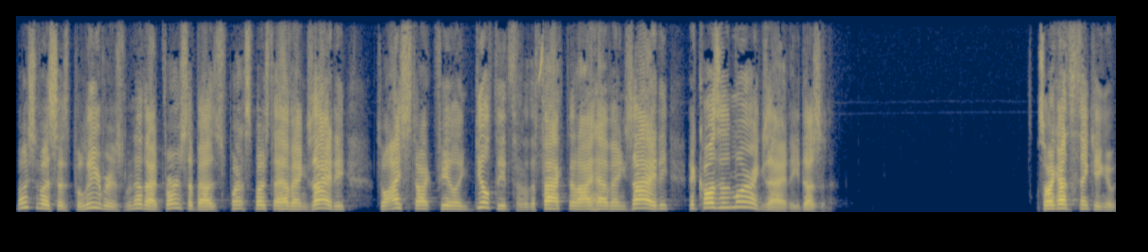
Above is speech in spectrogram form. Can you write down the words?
most of us as believers, we know that verse about supposed to have anxiety, so I start feeling guilty for the fact that I have anxiety. It causes more anxiety, doesn't it? So I got thinking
